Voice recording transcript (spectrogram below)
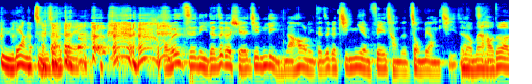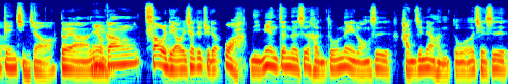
羽量级才对啊。我们是指你的这个学经历，然后你的这个经验非常的重量级，这样子真的，我们好多要跟你请教哦。对啊，因为我刚刚稍微聊一下，就觉得哇，里面真的是很多内容是含金量很多，而且是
